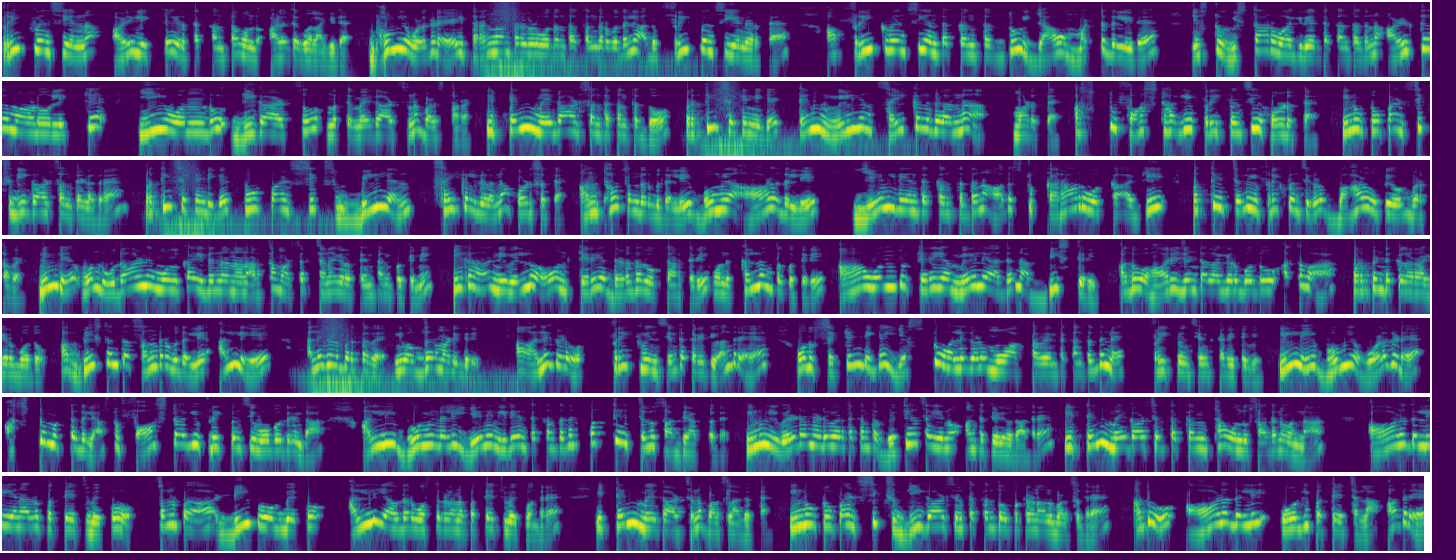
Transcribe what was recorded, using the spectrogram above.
ಫ್ರೀಕ್ವೆನ್ಸಿಯನ್ನ ಅಳಿಲಿಕ್ಕೆ ಇರತಕ್ಕಂತ ಒಂದು ಅಳತೆಗೋಲಾಗಿದೆ. ಭೂಮಿಯ ಒಳಗಡೆ ಈ ತರಂಗಾಂತರಗಳು ಹೋದಂತ ಸಂದರ್ಭದಲ್ಲಿ ಅದು ಫ್ರೀಕ್ವೆನ್ಸಿ ಏನಿರುತ್ತೆ, ಆ ಫ್ರೀಕ್ವೆನ್ಸಿ ಅಂತಕ್ಕಂಥದ್ದು ಯಾವ ಮಟ್ಟದಲ್ಲಿದೆ ಎಷ್ಟು ವಿಸ್ತಾರವಾಗಿದೆ ಅಂತಕ್ಕಂಥದ್ದನ್ನ ಅಳತೆ ಮಾಡೋಲಿಕ್ಕೆ ಈ ಒಂದು ಗಿಗಾಟ್ಸ್ ಮತ್ತೆ ಮೆಗಾಟ್ಸ್ನ ಬಳಸ್ತಾರೆ. ಈ ಟೆನ್ ಮೆಗಾಟ್ಸ್ ಅಂತಕ್ಕಂಥದ್ದು ಪ್ರತಿ ಸೆಕೆಂಡಿಗೆ ಟೆನ್ ಮಿಲಿಯನ್ ಸೈಕಲ್ ಗಳನ್ನ ಮಾಡುತ್ತೆ. ಅಷ್ಟು ಫಾಸ್ಟ್ ಆಗಿ ಫ್ರೀಕ್ವೆನ್ಸಿ ಹೊರಡುತ್ತೆ. ಇನ್ನು ಟೂ ಪಾಯಿಂಟ್ ಸಿಕ್ಸ್ ಗಿಗಾಟ್ಸ್ ಅಂತ ಹೇಳಿದ್ರೆ ಪ್ರತಿ ಸೆಕೆಂಡಿಗೆ two point six billion cycle ಗಳನ್ನ ಹೊರಡಿಸುತ್ತೆ. ಅಂಥ ಸಂದರ್ಭದಲ್ಲಿ ಭೂಮಿಯ ಆಳದಲ್ಲಿ ಏನಿದೆ ಅಂತಕ್ಕಂಥದ್ದನ್ನ ಆದಷ್ಟು ಕರಾರುವಕ್ಕಾಗಿ ಪತ್ತೆ ಹಚ್ಚಲು ಈ ಫ್ರೀಕ್ವೆನ್ಸಿಗಳು ಬಹಳ ಉಪಯೋಗ ಬರ್ತವೆ. ನಿಮ್ಗೆ ಒಂದು ಉದಾಹರಣೆ ಮೂಲಕ ಇದನ್ನ ನಾನು ಅರ್ಥ ಮಾಡ್ಸಕ್ ಚೆನ್ನಾಗಿರುತ್ತೆ ಅಂತ ಅನ್ಕೋತೀನಿ. ಈಗ ನೀವೆಲ್ಲೋ ಒಂದ್ ಕೆರೆಯ ದಡದಲ್ಲಿ ಹೋಗ್ತಾ ಇರ್ತೀರಿ, ಒಂದು ಕಲ್ಲನ್ನು ತಗೋತೀರಿ, ಆ ಒಂದು ಕೆರೆಯ ಮೇಲೆ ಅದನ್ನ ಬೀಸ್ತೀರಿ. ಅದು ಹಾರಿಜೆಂಟಲ್ ಆಗಿರ್ಬೋದು ಅಥವಾ ಪರ್ಪೆಂಡಿಕ್ಯುಲರ್ ಆಗಿರ್ಬೋದು. ಆ ಬೀಸ್ತಂತ ಸಂದರ್ಭದಲ್ಲಿ ಅಲ್ಲಿ ಅಲೆಗಳು ಬರ್ತವೆ. ನೀವು ಅಬ್ಸರ್ವ್ ಮಾಡಿದಿರಿ ಆ ಅಲೆಗಳು ಫ್ರೀಕ್ವೆನ್ಸಿ ಅಂತ ಕರಿತೀವಿ. ಅಂದ್ರೆ ಒಂದು ಸೆಕೆಂಡಿಗೆ ಎಷ್ಟು ಅಲೆಗಳು ಮೂವ್ ಆಗ್ತವೆ ಅಂತಕ್ಕಂಥದ್ದನ್ನೇ ಫ್ರೀಕ್ವೆನ್ಸಿ ಅಂತ ಕರಿತೀವಿ. ಇಲ್ಲಿ ಭೂಮಿಯ ಒಳಗಡೆ ಅಷ್ಟು ಮಟ್ಟದಲ್ಲಿ, ಅಷ್ಟು ಫಾಸ್ಟ್ ಆಗಿ ಫ್ರೀಕ್ವೆನ್ಸಿ ಹೋಗೋದ್ರಿಂದ ಅಲ್ಲಿ ಭೂಮಿನಲ್ಲಿ ಏನೇನ್ ಇದೆ ಅಂತಕ್ಕಂಥದ್ದನ್ನ ಪತ್ತೆ ಹಚ್ಚಲು ಸಾಧ್ಯ ಆಗ್ತದೆ. ಇನ್ನು ಇವೆರಡರ ನಡುವೆ ಇರತಕ್ಕಂಥ ವ್ಯತ್ಯಾಸ ಏನು ಅಂತ ತಿಳಿಯೋದಾದ್ರೆ, ಈ ಟೆನ್ ಮೆಗಾಟ್ಸ್ ಇರ್ತಕ್ಕಂಥ ಒಂದು ಸಾಧನವನ್ನ ಆಳದಲ್ಲಿ ಏನಾದ್ರೂ ಪತ್ತೆ ಹಚ್ಚಬೇಕು, ಸ್ವಲ್ಪ ಡೀಪ್ ಹೋಗ್ಬೇಕು ಅಲ್ಲಿ ಯಾವ್ದಾದ್ರು ವಸ್ತುಗಳನ್ನ ಪತ್ತೆ ಹಚ್ಚಬೇಕು ಅಂದ್ರೆ ಈ ಟೆನ್ ಮೆಗಾಟ್ಸ್ ಅನ್ನ ಬಳಸಲಾಗುತ್ತೆ. ಇನ್ನು ಟೂ ಪಾಯಿಂಟ್ ಸಿಕ್ಸ್ ಗಿಗಾಟ್ಸ್ ಇರತಕ್ಕಂತ ಉಪಕರಣವನ್ನು ಬಳಸಿದ್ರೆ ಅದು ಆಳದಲ್ಲಿ ಹೋಗಿ ಪತ್ತೆ ಹಚ್ಚಲ್ಲ ಆದ್ರೆ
